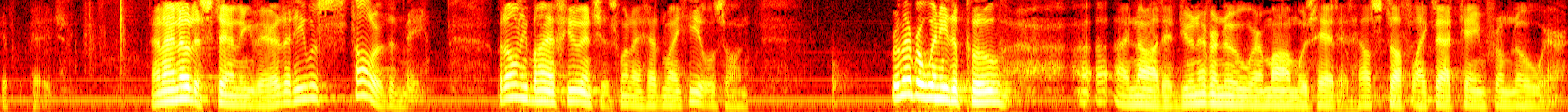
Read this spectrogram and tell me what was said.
The page. And I noticed standing there that he was taller than me, but only by a few inches when I had my heels on. Remember Winnie the Pooh? I, I nodded. You never knew where mom was headed, how stuff like that came from nowhere.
